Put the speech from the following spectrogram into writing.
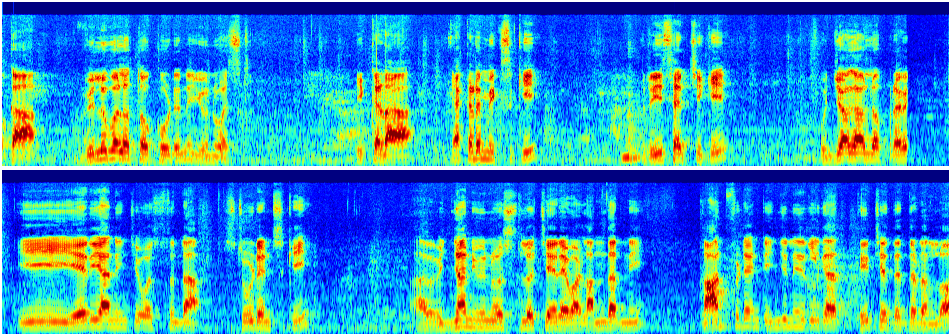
ఒక విలువలతో కూడిన యూనివర్సిటీ. ఇక్కడ అకాడమిక్స్కి రీసెర్చ్కి ఉద్యోగాల్లో ప్రవే ఈ ఏరియా నుంచి వస్తున్న స్టూడెంట్స్కి విజ్ఞాన్ యూనివర్సిటీలో చేరే వాళ్ళందరినీ కాన్ఫిడెంట్ ఇంజనీర్లుగా తీర్చిదిద్దడంలో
